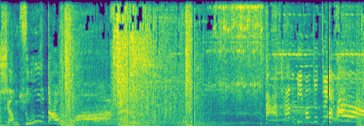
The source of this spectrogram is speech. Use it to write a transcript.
想阻挡我！打他的地方就对了。打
